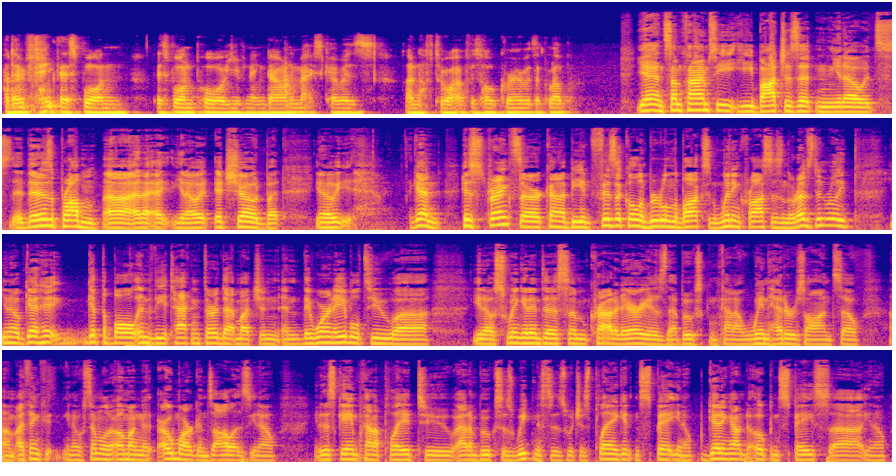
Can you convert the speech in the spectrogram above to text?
I don't think this one this one poor evening down in Mexico is enough to write off his whole career with the club. Yeah, and sometimes he, he botches it, and you know it's it, a problem, uh, and I, you know it, it showed. But you know again, his strengths are kind of being physical and brutal in the box and winning crosses, and the Revs didn't really, you know, get hit, get the ball into the attacking third that much, and, and they weren't able to, uh, you know, swing it into some crowded areas that Books can kind of win headers on. So um, I think, you know, similar Omar, Omar Gonzalez, you know, this game kind of played to Adam Books' weaknesses, which is playing it in space, you know, getting out into open space, uh, you know,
